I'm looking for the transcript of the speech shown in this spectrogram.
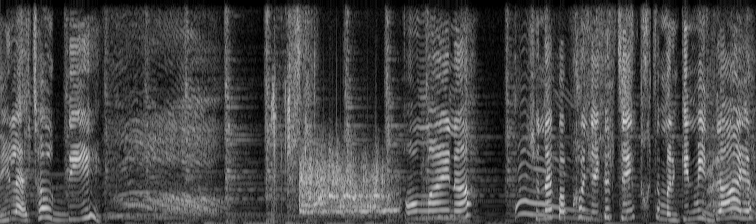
นี่แหละโชคดีโอ้ไม่นะ ฉันได้ป๊อปคอนใหญ่ก็จริง แต่มันกินไม่ได้อะ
